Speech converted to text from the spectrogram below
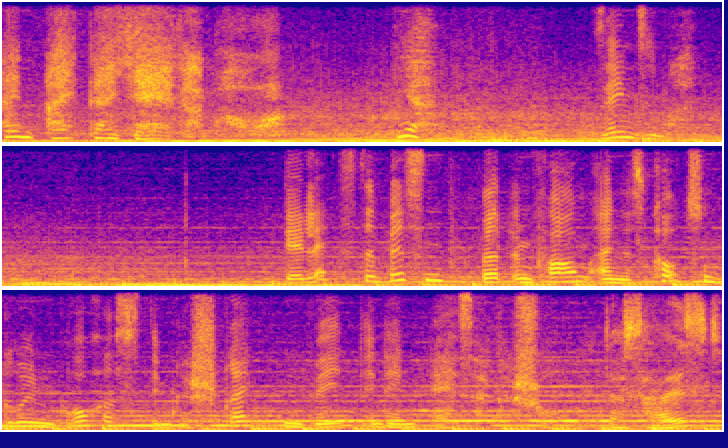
ein alter Jägerbrauer. Hier, sehen Sie mal. Der letzte Bissen wird in Form eines kurzen grünen Bruches dem gestreckten Wild in den Äser geschoben. Das heißt?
